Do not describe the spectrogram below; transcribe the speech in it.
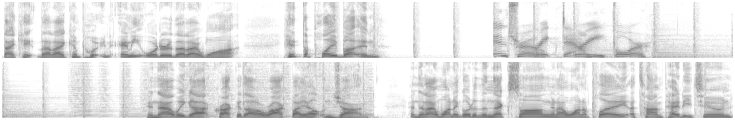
that I, can, that I can put in any order that I want. Hit the play button. Intro. Breakdown. Three, four. And now we got Crocodile Rock by Elton John. And then I want to go to the next song and I want to play a Tom Petty tune.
